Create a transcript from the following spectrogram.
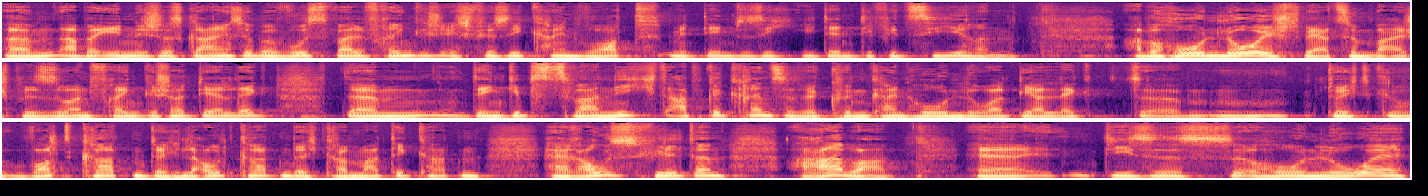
Ähm, aber ihnen ist das gar nicht so bewusst, weil Fränkisch ist für sie kein Wort, mit dem sie sich identifizieren. Aber Hohenloisch wäre zum Beispiel so ein fränkischer Dialekt. Ähm, den gibt's zwar nicht abgegrenzt, also wir können kein Hohenloher Dialekt ähm, durch Wortkarten, durch Lautkarten, durch Grammatikkarten herausfiltern, aber äh, dieses Hohenlohe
